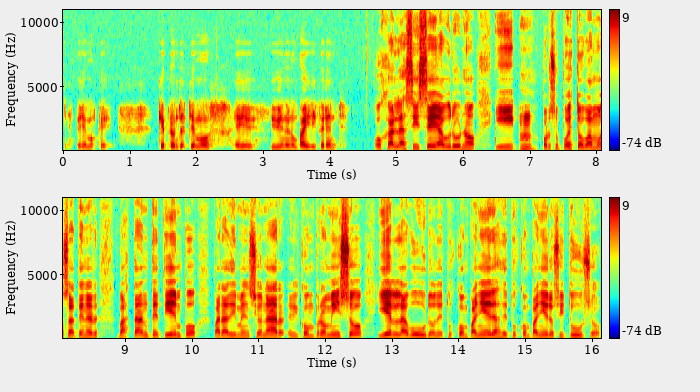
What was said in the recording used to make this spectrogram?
esperemos que, que pronto estemos viviendo en un país diferente. Ojalá sí sea, Bruno, y por supuesto vamos a tener bastante tiempo para dimensionar el compromiso y el laburo de tus compañeras, de tus compañeros y tuyo,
